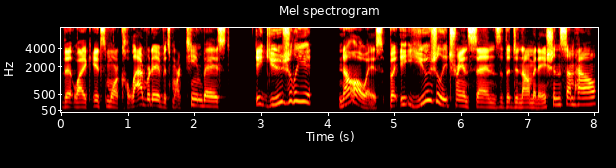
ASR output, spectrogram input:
That like it's more collaborative, it's more team based. It usually not always, but it usually transcends the denomination somehow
